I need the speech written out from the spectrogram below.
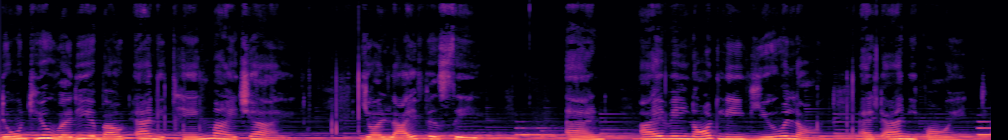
don't you worry about anything, my child. Your life is safe, and I will not leave you alone at any point.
